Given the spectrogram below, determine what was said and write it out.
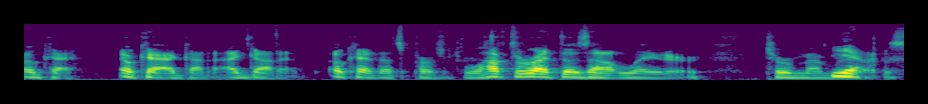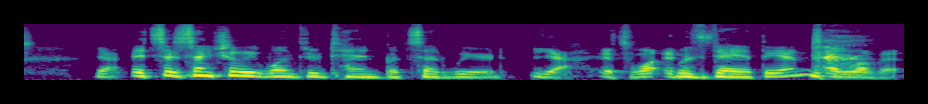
okay. Okay, I got it. I got it. Okay, that's perfect. We'll have to write those out later to remember Yeah. those. yeah, it's essentially one through ten, but said weird Yeah, it's one. with It's, day at the end. I love it.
